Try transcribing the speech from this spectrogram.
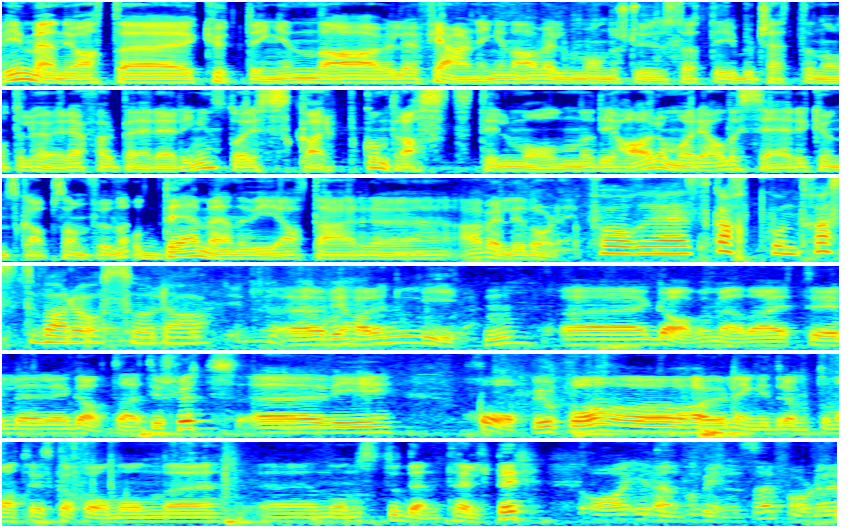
vi mener jo at uh, kuttingen da, eller fjerningen av 11 måneders studiestøtte i budsjettet nå til Høyre Frp-regjeringen står i skarp kontrast til målene de har om å realisere kunnskapssamfunnet. Og det mener vi at er, uh, er veldig dårlig. For uh, skarp kontrast var det også da Vi har en liten gave med deg til, gave til deg til slutt. vi håper jo på, og har jo lenge drømt om at vi skal få noen, noen studenthelter. Og i den forbindelse får du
